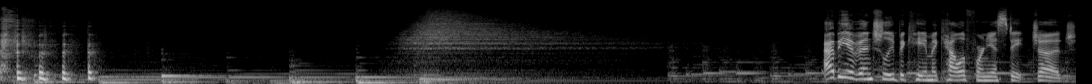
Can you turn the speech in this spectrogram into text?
Abby eventually became a California state judge,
